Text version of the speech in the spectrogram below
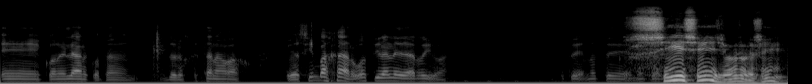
eh, con el arco también, de los que están abajo. Pero sin bajar, vos tirale de arriba. Te, no te, no te- Sí, sí, yo creo que sí.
